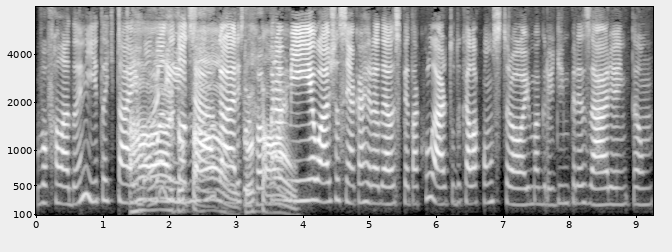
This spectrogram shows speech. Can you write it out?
Vou falar da Anitta, que tá aí Ah, bombando em todos os lugares. por favor. total. Pra mim, eu acho assim a carreira dela espetacular, tudo que ela constrói, uma grande empresária, então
